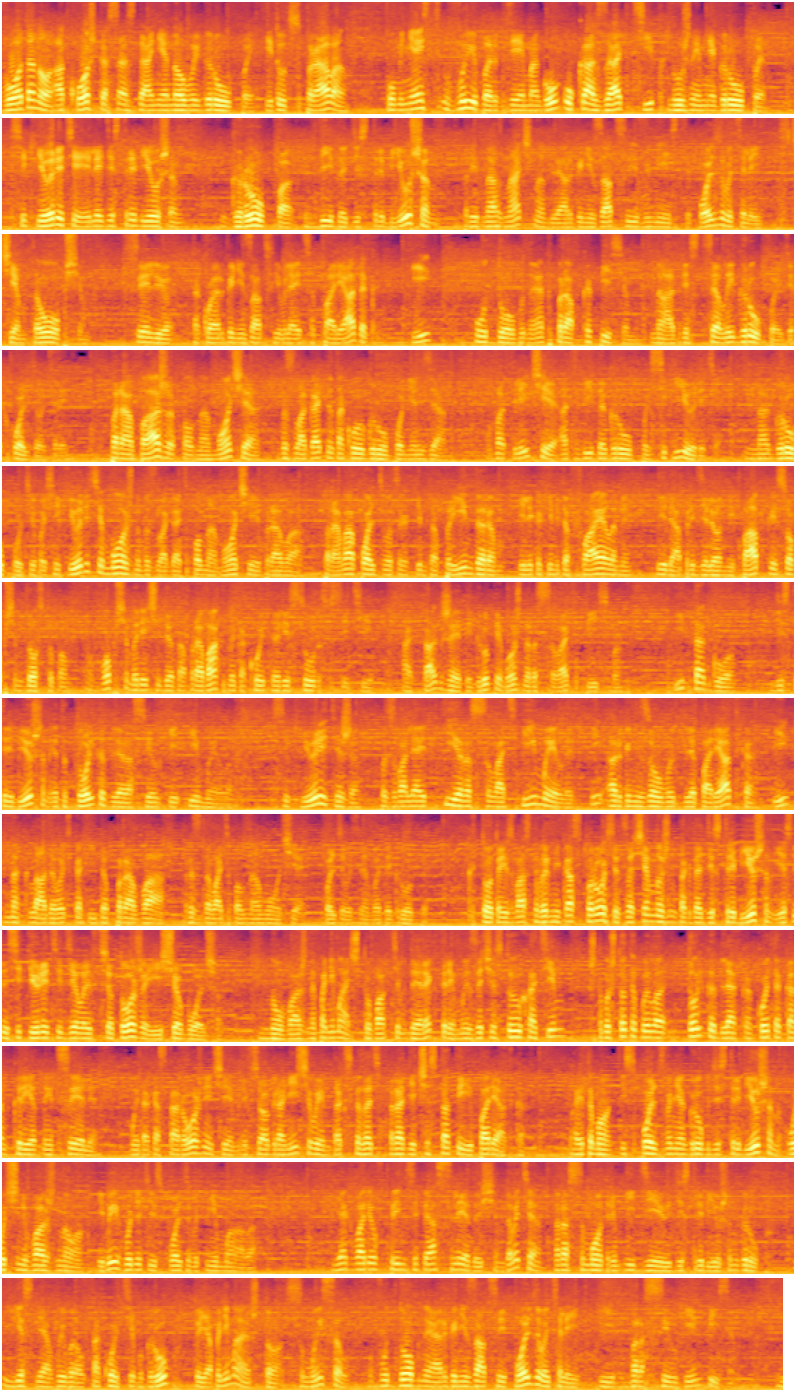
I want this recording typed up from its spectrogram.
Вот оно, окошко создания новой группы. И тут справа у меня есть выбор, где я могу указать тип нужной мне группы – Security или Distribution. Группа вида Distribution предназначена для организации вместе пользователей с чем-то общим. Целью такой организации является порядок и удобная отправка писем на адрес целой группы этих пользователей. Права же полномочия возлагать на такую группу нельзя. В отличие от вида группы Security. На группу типа Security можно возлагать полномочия и права. Права пользоваться каким-то принтером или какими-то файлами или определенной папкой с общим доступом. В общем, речь идет о правах на какой-то ресурс в сети. А также этой группе можно рассылать письма. Итого, Distribution — это только для рассылки имейлов. Security же позволяет и рассылать имейлы, и организовывать для порядка, и накладывать какие-то права, раздавать полномочия пользователям в этой группе. Кто-то из вас наверняка спросит, зачем нужен тогда Distribution, если Security делает все то же и еще больше. Но важно понимать, что в Active Directory мы зачастую хотим, чтобы что-то было только для какой-то конкретной цели. Мы так осторожничаем и все ограничиваем, так сказать, ради чистоты и порядка. Поэтому использование групп Distribution очень важно, и вы их будете использовать немало. Я говорю в принципе о следующем. Давайте рассмотрим идею Distribution Group. Если я выбрал такой тип групп, то я понимаю, что смысл в удобной организации пользователей и в рассылке им писем.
